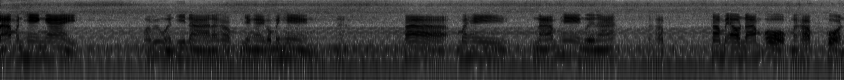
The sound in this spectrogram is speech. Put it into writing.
น้ำมันแห้งง่าย มันไม่เหมือนที่นานะครับ ยังไงก็ไม่แห้งนะ ถ้าไม่ให้น้ำแห้งเลยนะนะครับ ถ้าไม่เอาน้ำออกนะครับ ก่อน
